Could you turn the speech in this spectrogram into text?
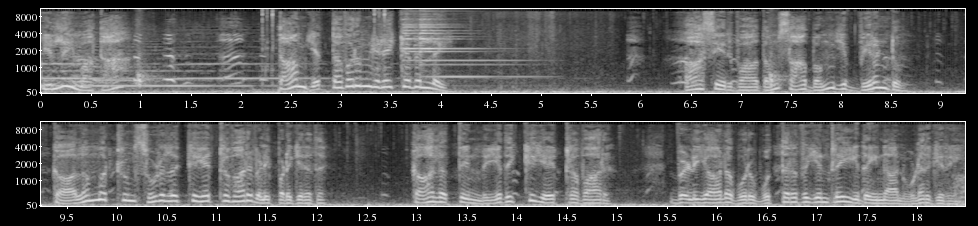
இல்லை மாதா. தாம் எத்தவறும் இழைக்கவில்லை. ஆசீர்வாதம் சாபம் இவ்விரண்டும் காலம் மற்றும் சூழலுக்கு ஏற்றவாறு வெளிப்படுகிறது. காலத்தின் நியதிக்கு ஏற்றவாறு வெளியான ஒரு உத்தரவு என்றே இதை நான் உணர்கிறேன்.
